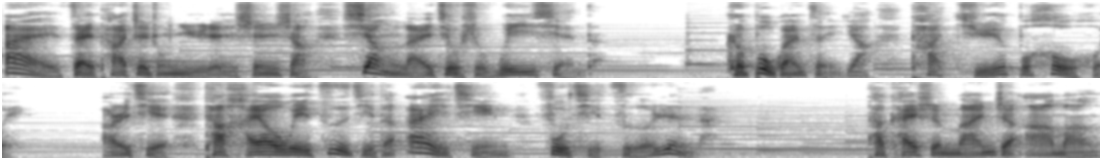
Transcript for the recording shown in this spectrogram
爱在他这种女人身上向来就是危险的。可不管怎样，他绝不后悔，而且他还要为自己的爱情负起责任来。他开始瞒着阿芒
